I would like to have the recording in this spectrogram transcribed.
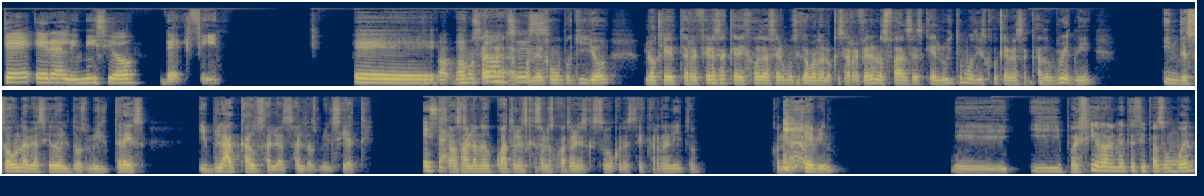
que era el inicio del fin. Eh, vamos a, poner como un poquillo lo que te refieres a que dejó de hacer música. Bueno, lo que se refieren los fans es que el último disco que había sacado Britney, In the Zone, había sido el 2003 y Blackout salió hasta el 2007. Exacto. Estamos hablando de cuatro años, que son los cuatro años que estuvo con este carnalito, con el Kevin. Y, y, pues sí, realmente sí pasó un buen.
